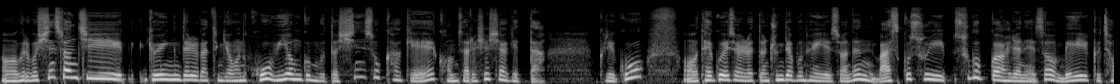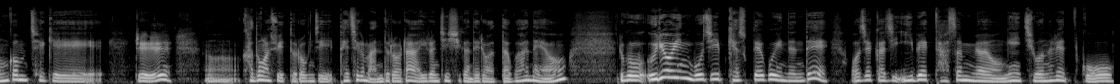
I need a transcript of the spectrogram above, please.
어 그리고 신선지 교인들 같은 경우는 고위험군부터 신속하게 검사를 실시하겠다. 그리고 어 대구에서 열렸던 중대본 회의에서는 마스크 수입 수급과 관련해서 매일 그 점검 체계를 어 가동할 수 있도록 이제 대책을 만들어라 이런 지시가 내려왔다고 하네요. 그리고 의료인 모집 계속되고 있는데 어제까지 205명이 지원을 했고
